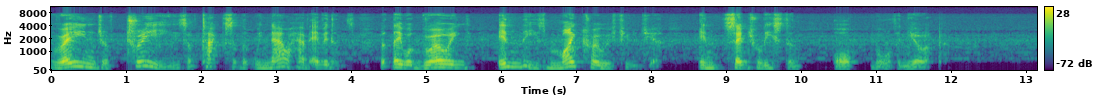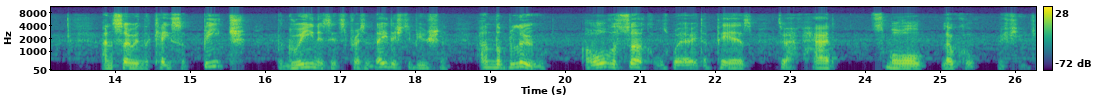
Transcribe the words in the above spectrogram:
range of trees of taxa that we now have evidence that they were growing in these microrefugia in Central, Eastern, or Northern Europe. And so in the case of beech, the green is its present day distribution, and the blue are all the circles where it appears to have had small local refugia.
